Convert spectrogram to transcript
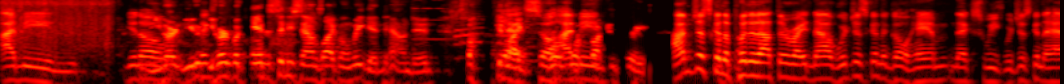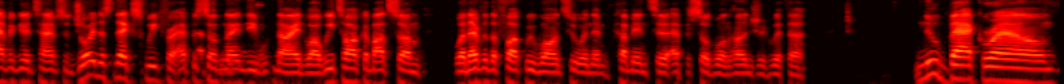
I mean, you know, you heard you, you, heard what Kansas City sounds like when we get down, dude. yeah, like so I mean, I'm just gonna put it out there right now. We're just gonna go ham next week. We're just gonna have a good time. So join us next week for episode Absolutely. 99 while we talk about some whatever the fuck we want to, and then come into episode 100 with a new background,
